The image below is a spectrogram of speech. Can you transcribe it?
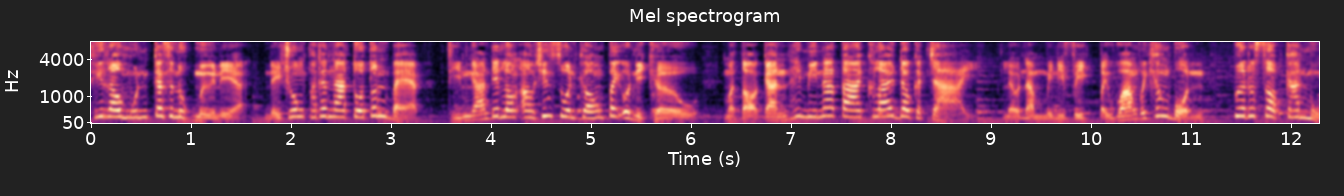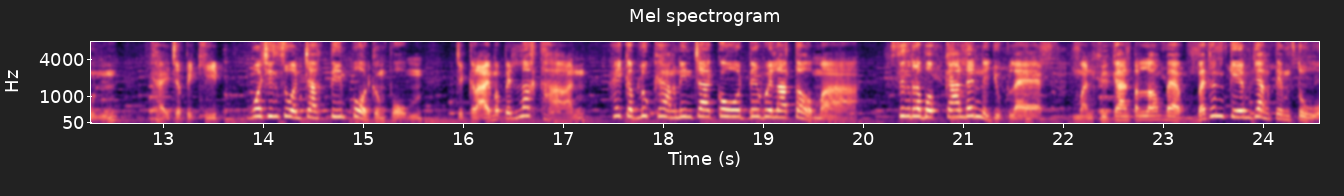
ที่เราหมุนกันสนุกมือเนี่ย ในช่วงพัฒนาตัวต้นแบบ ทีมงานได้ลองเอาชิ้นส่วนของไบโอนิเคิลมาต่อกันให้มีหน้าตาคล้ายดาวกระจาย แล้วนำมินิฟิกไปวางไว้ข้างบน เพื่อทดสอบการหมุน ใครจะไปคิดว่าชิ้นส่วนจากทีมโปรดของผม จะกลายมาเป็นรากฐานให้กับลูกข่างนินจาโกในเวลาต่อมา ซึ่งระบบการเล่นในยุคแรก มันคือการประลองแบบแบทเทิลเกมอย่างเต็มตัว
